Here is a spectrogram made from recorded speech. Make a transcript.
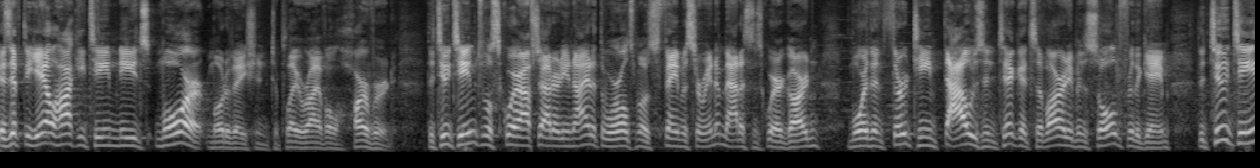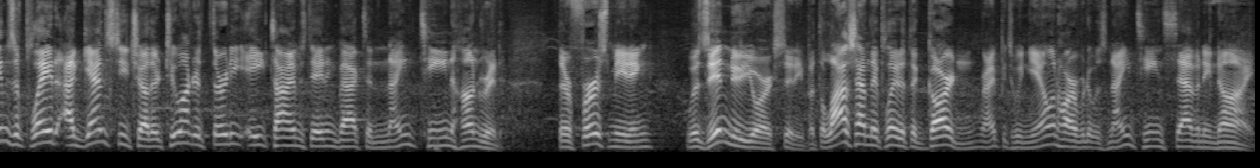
as if the Yale hockey team needs more motivation to play rival Harvard. The two teams will square off Saturday night at the world's most famous arena, Madison Square Garden. More than 13,000 tickets have already been sold for the game. The two teams have played against each other 238 times dating back to 1900. Their first meeting was in New York City, but the last time they played at the Garden, right, between Yale and Harvard, it was 1979.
